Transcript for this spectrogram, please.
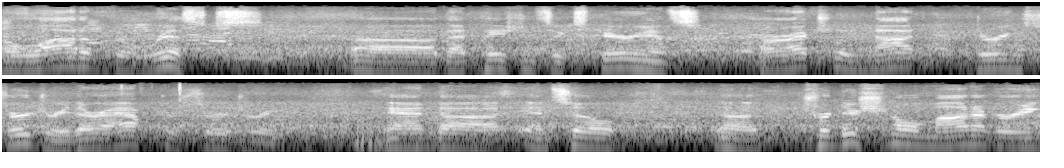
a lot of the risks uh, that patients experience are actually not during surgery; they're after surgery, and uh, and so. Uh, traditional monitoring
